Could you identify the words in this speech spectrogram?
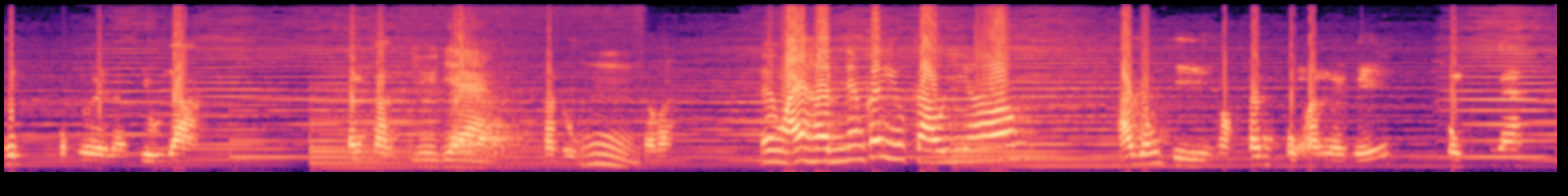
thích một người là dịu dàng chân thành. Dịu dàng. Là đúng. Ừ. dạ vâng. Về ngoại hình em có yêu cầu gì không? Khá giống chị Ngọc Trân cùng anh người Huế cùng nha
